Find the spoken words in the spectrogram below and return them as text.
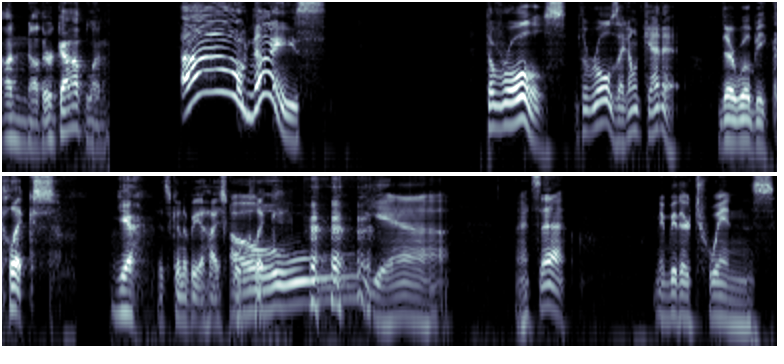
Another goblin. Oh, nice. The rolls, the rolls. I don't get it. There will be clicks. Yeah. It's going to be a high school click. Oh, yeah. That's it. Maybe they're twins.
